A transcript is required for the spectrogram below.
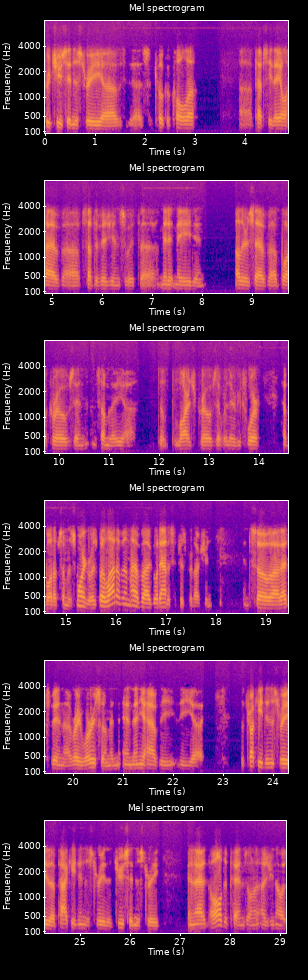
fruit juice industry, uh, uh, Coca-Cola, uh, Pepsi. They all have uh, subdivisions with uh, Minute Maid, and others have uh, bought groves, and, and some of the, uh, the large groves that were there before have bought up some of the smaller groves. But a lot of them have uh, gone down to citrus production, and so uh, that's been uh, very worrisome. And and then you have the the uh, the trucking industry, the packing industry, the juice industry, and that all depends on, as you know, a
